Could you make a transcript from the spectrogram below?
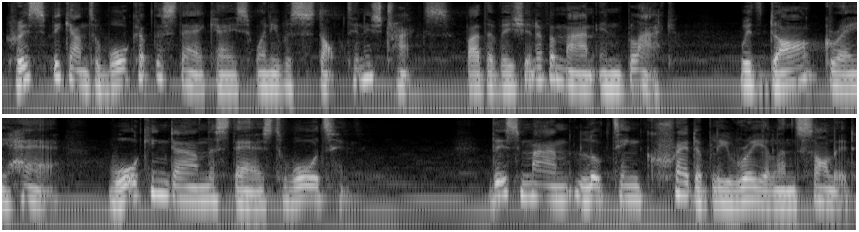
Chris began to walk up the staircase when he was stopped in his tracks by the vision of a man in black with dark grey hair walking down the stairs towards him. This man looked incredibly real and solid,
